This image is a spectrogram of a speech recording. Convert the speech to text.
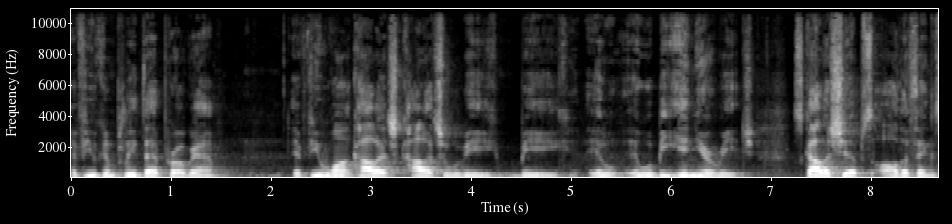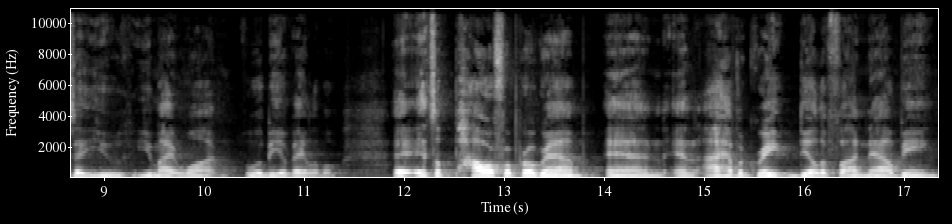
if you complete that program, if you want college, college will be be it, it will be in your reach scholarships, all the things that you you might want will be available. It's a powerful program, and and I have a great deal of fun now being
